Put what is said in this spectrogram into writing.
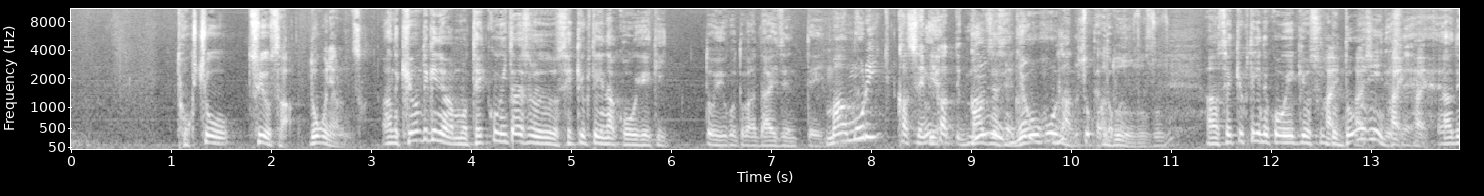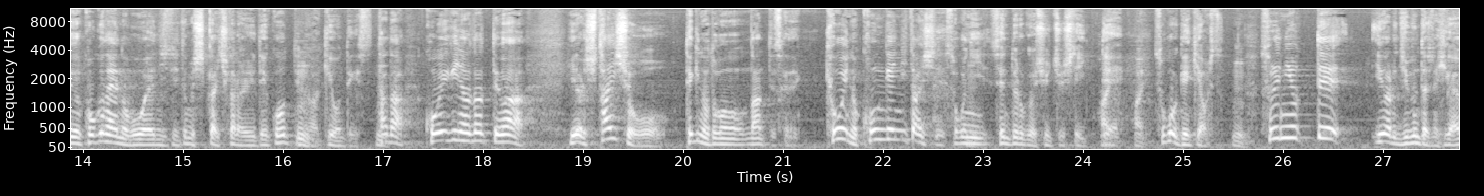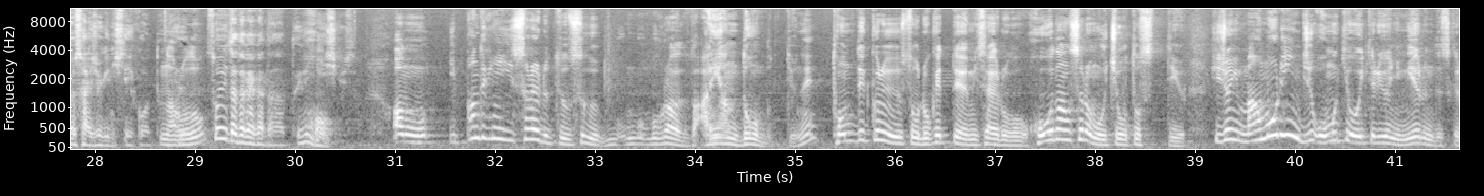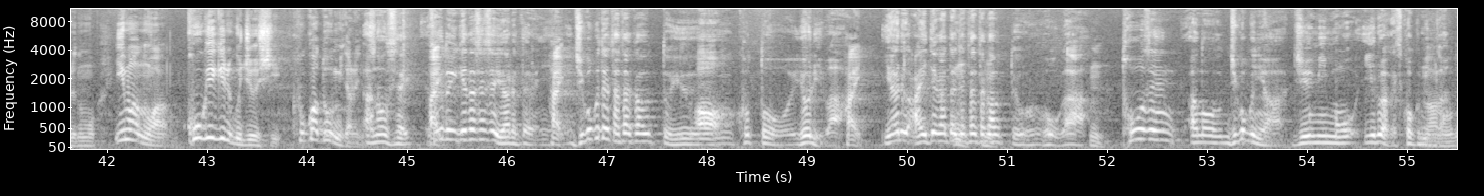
特徴強さどこにあるんですか？あの基本的にはもう敵国に対する積極的な攻撃ということが大前提。守りか攻めかってまずですね。両方なんだと思いますあの積極的な攻撃をすると同時にですね、はいはい、国内の防衛についてもしっかり力を入れていこうというのが基本的です、うん、ただ攻撃にあたってはいわゆる主対象を敵のところなんていうんですかね脅威の根源に対してそこに戦闘力を集中していって、はいはい、そこを撃破をする、うん、それによっていわゆる自分たちの被害を最小限にしていこうと。なるほど。そういう戦い方だというふうに認識した。あの一般的にイスラエルってすぐ僕らだとアイアンドームっていうね。飛んでくるそのロケットやミサイルを砲弾すらも撃ち落とすっていう非常に守りに重きを置いているように見えるんですけれども今のは攻撃力重視。ここはどう見たらいいんですか？あのですね、先ほど池田先生言われたように、はい、自国で戦うということよりは、はい、いわゆる相手方で戦うという方が、うん。うん、当然あの自国には住民もいるわけです国民が。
